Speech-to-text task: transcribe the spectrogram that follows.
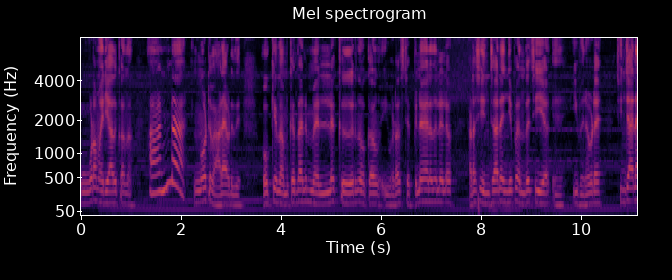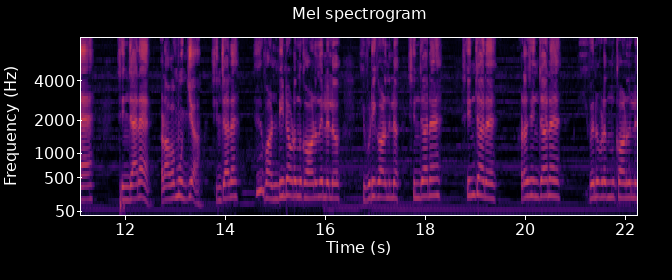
കൂടെ മര്യാദക്കാന്ന് അണ്ണ ഇങ്ങോട്ട് വേടാ അവിടുന്ന് ഓക്കെ നമുക്ക് എന്തായാലും മെല്ലെ കയറി നോക്കാം. ഇവിടെ സ്റ്റെപ്പിന്റെ മേലൊന്നുമില്ലല്ലോ. എടാ ഷിൻചാന ഇനിയിപ്പോൾ എന്താ ചെയ്യുക ഇവനവിടെ? ഷിൻചാനേ ഷിൻചാനെ എടാ അവൻ മുങ്ങിയ. ഷിൻചാനെ വണ്ടീന്റെ അവിടെ ഒന്നും കാണുന്നില്ലല്ലോ. ഇവിടെയും കാണുന്നില്ല. ഷിൻചാനെ ഷിൻചാനെ എടാ ഷിൻചാനെ ഇവനിവിടെ ഒന്നും കാണുന്നില്ല.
